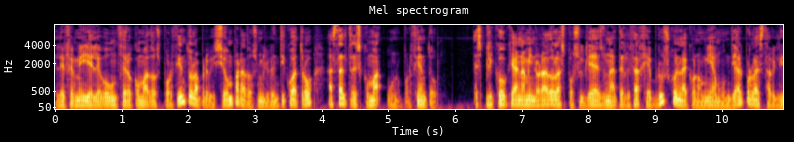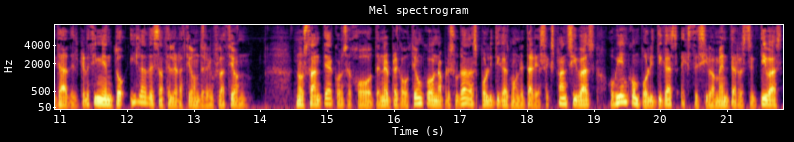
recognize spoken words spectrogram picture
el FMI elevó un 0,2% la previsión para 2024 hasta el 3,1%. Explicó que han aminorado las posibilidades de un aterrizaje brusco en la economía mundial por la estabilidad del crecimiento y la desaceleración de la inflación. No obstante, aconsejó tener precaución con apresuradas políticas monetarias expansivas o bien con políticas excesivamente restrictivas,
